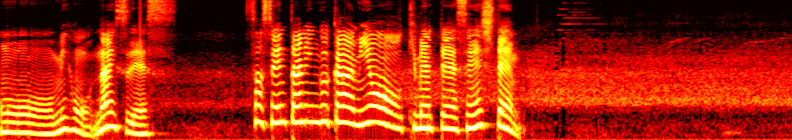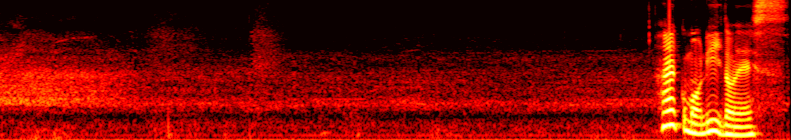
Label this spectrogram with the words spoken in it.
おー、美穂、ナイスです。さあ、センタリングから美穂を決めて、先取点。早くもリードです。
